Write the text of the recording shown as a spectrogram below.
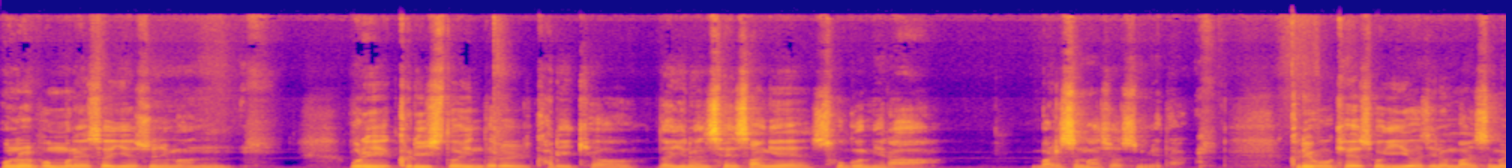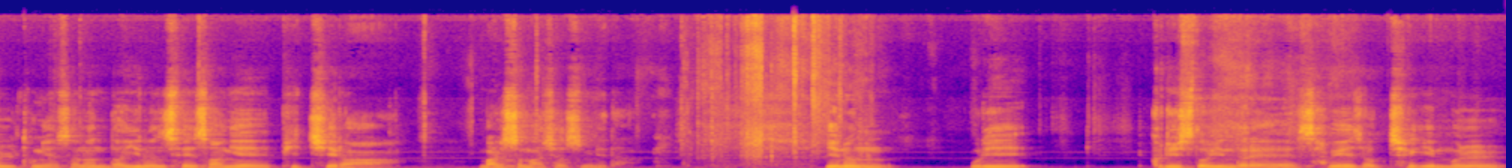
오늘 본문에서 예수님은 우리 그리스도인들을 가리켜 너희는 세상의 소금이라 말씀하셨습니다. 그리고 계속 이어지는 말씀을 통해서는 너희는 세상의 빛이라 말씀하셨습니다. 이는 우리 그리스도인들의 사회적 책임을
